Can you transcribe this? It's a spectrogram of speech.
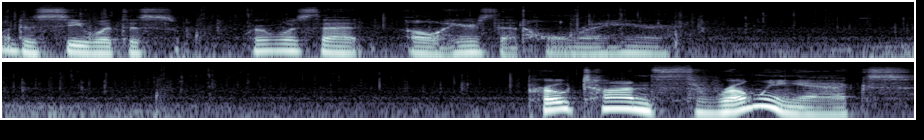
want to see what this... Where was that? Oh, here's that hole right here. Proton throwing axe.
